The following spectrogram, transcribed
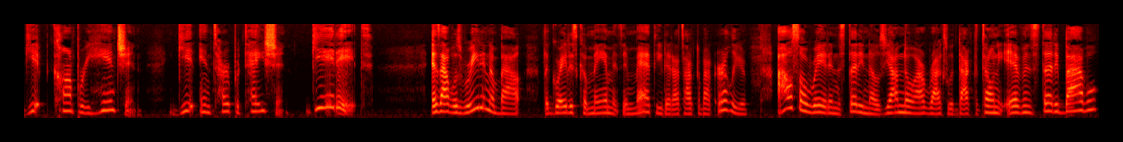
get comprehension, get interpretation. Get it. As I was reading about the greatest commandments in Matthew that I talked about earlier, I also read in the study notes. Y'all know I rocks with Dr. Tony Evans Study Bible.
